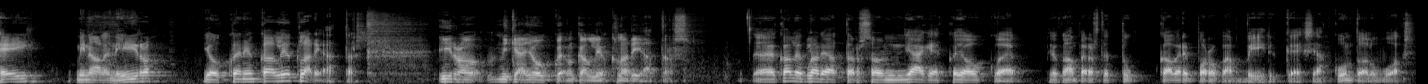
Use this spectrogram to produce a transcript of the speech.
Hei, minä olen Iiro. Joukkueeni on Kallio Gladiators. Iiro, mikä joukkue on Kallio Gladiators? Kallio Gladiators on jääkiekkojoukkue, joka on perustettu kaveriporukan viihdykkeeksi ja kuntoilun vuoksi.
